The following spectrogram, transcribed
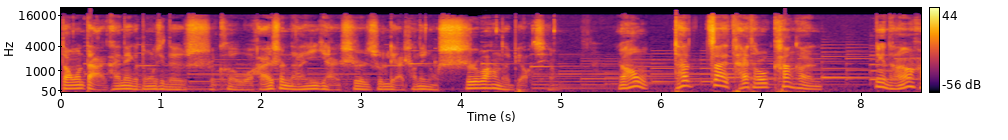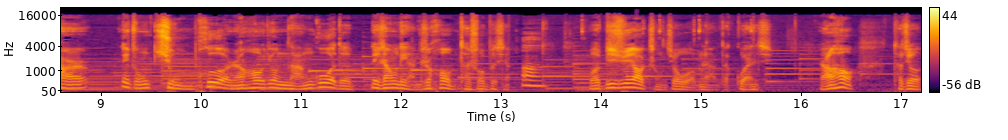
当我打开那个东西的时刻，我还是难以掩饰就脸上那种失望的表情。然后他再抬头看看那个男孩那种窘迫，然后又难过的那张脸之后，他说不行。嗯，我必须要拯救我们俩的关系。然后他就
